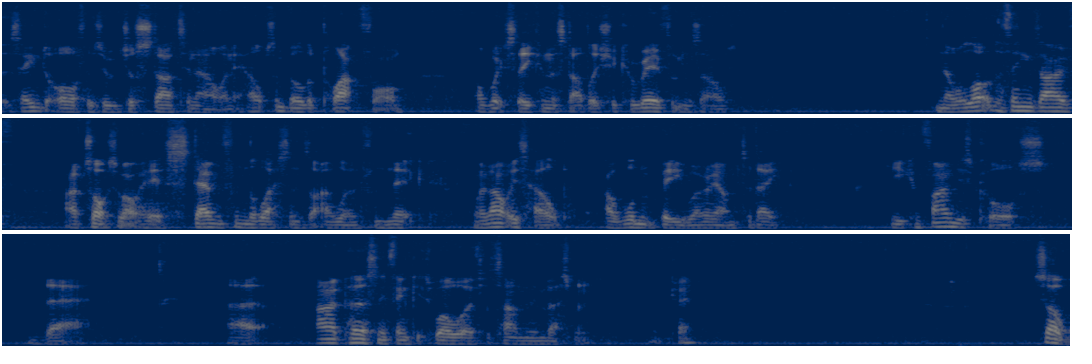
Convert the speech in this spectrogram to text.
that's aimed at authors who are just starting out and it helps them build a platform on which they can establish a career for themselves. Now, a lot of the things I've I've talked about here stem from the lessons that I learned from Nick. Without his help, I wouldn't be where I am today. You can find his course there. Uh, I personally think it's well worth your time and investment. Okay. So,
